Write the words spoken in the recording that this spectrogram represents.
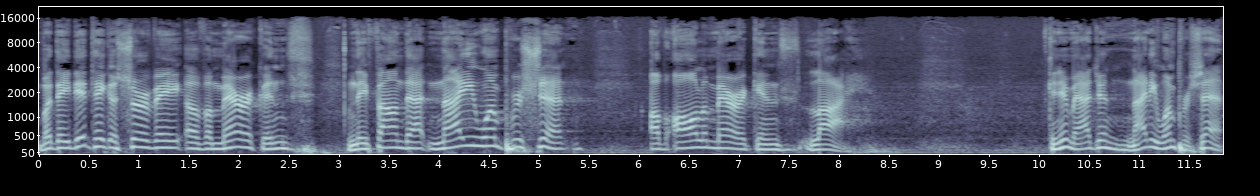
But they did take a survey of Americans, and they found that 91% of all Americans lie. Can you imagine? 91%.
